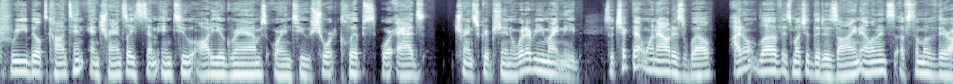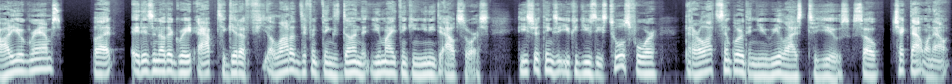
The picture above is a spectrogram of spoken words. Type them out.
pre-built content and translates them into audiograms or into short clips or adds transcription or whatever you might need. So check that one out as well. I don't love as much of the design elements of some of their audiograms, but it is another great app to get a, f- a lot of different things done that you might thinking you need to outsource. These are things that you could use these tools for that are a lot simpler than you realize to use. So check that one out.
